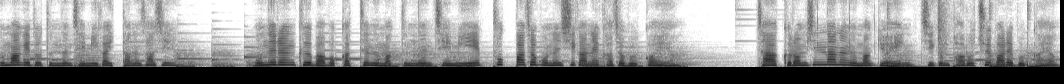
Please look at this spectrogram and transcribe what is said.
음악에도 듣는 재미가 있다는 사실. 오늘은 그 마법 같은 음악 듣는 재미에 푹 빠져보는 시간을 가져볼 거예요. 자, 그럼 신나는 음악 여행 지금 바로 출발해 볼까요?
